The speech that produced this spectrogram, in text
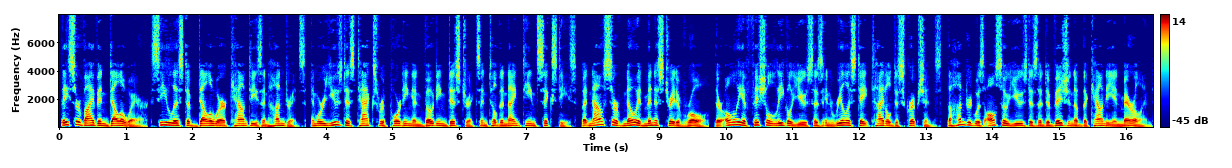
They survive in Delaware see List of Delaware counties and hundreds, and were used as tax reporting and voting districts until the 1960s, but now serve no administrative role, their only official legal use is in real estate title descriptions. The hundred was also used as a division of the county in Maryland.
